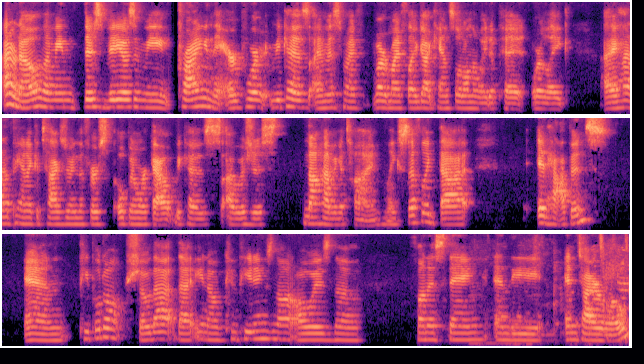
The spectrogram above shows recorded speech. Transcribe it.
I don't know. I mean, there's videos of me crying in the airport because I missed my or my flight got canceled on the way to pit, or like I had a panic attack during the first open workout because I was just not having a time. Like stuff like that, it happens and people don't show that that you know competing is not always the funnest thing in the entire world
